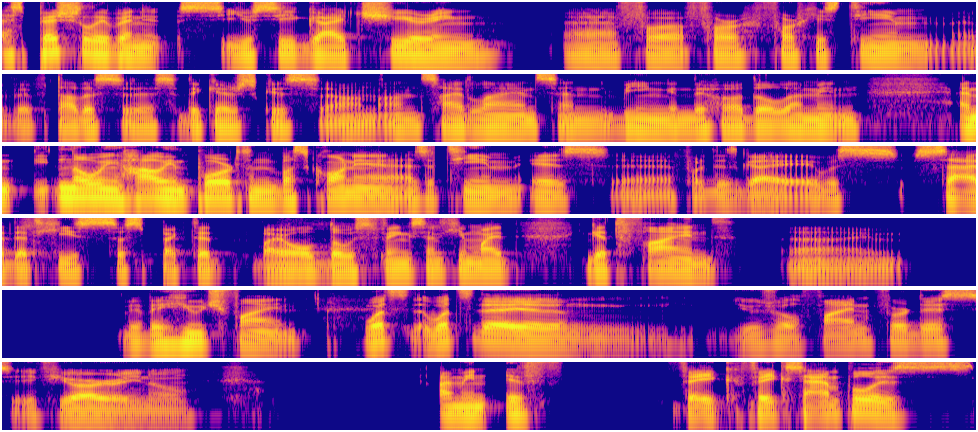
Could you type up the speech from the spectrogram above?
especially when you see guy cheering uh, for for for his team with Tadas Sedekerskis on on sidelines and being in the huddle. I mean, and knowing how important Baskonia as a team is uh, for this guy, it was sad that he's suspected by all those things and he might get fined uh, with a huge fine. What's the, what's the um, usual fine for this? If you are you know I mean, if fake fake sample is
